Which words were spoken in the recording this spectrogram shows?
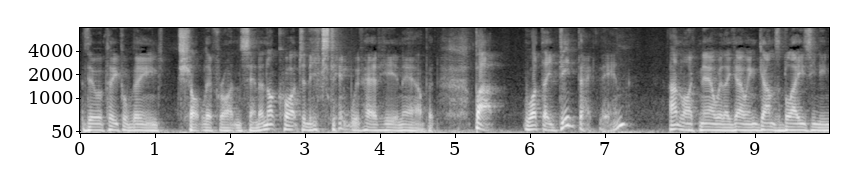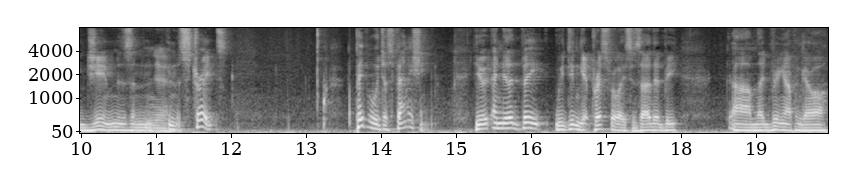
there were people being shot left, right, and centre. Not quite to the extent we've had here now, but but what they did back then, unlike now where they go in guns blazing in gyms and Yeah. in the streets, people were just vanishing. You, and there'd be, we didn't get press releases though, there'd be, um, they'd bring up and go, oh,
